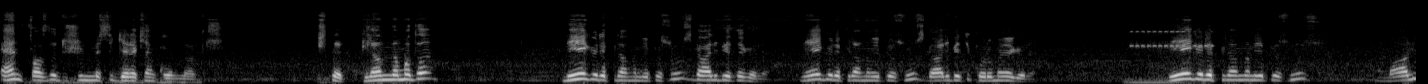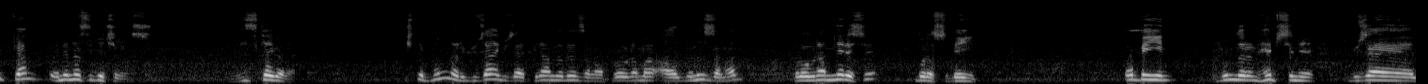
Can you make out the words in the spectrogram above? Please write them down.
en fazla düşünülmesi gereken konulardır. İşte planlamada neye göre planlama yapıyorsunuz? Galibiyete göre. Neye göre planlama yapıyorsunuz? Galibiyeti korumaya göre. Neye göre planlama yapıyorsunuz? Mağlupken öne nasıl geçiririz? riske göre. İşte bunları güzel güzel planladığınız zaman, programa aldığınız zaman program neresi? Burası beyin. O beyin bunların hepsini güzel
